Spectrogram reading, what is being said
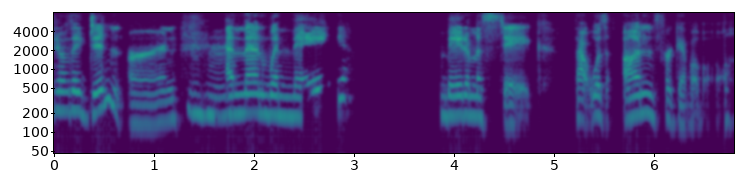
know they didn't earn mm-hmm. and then when they made a mistake that was unforgivable.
